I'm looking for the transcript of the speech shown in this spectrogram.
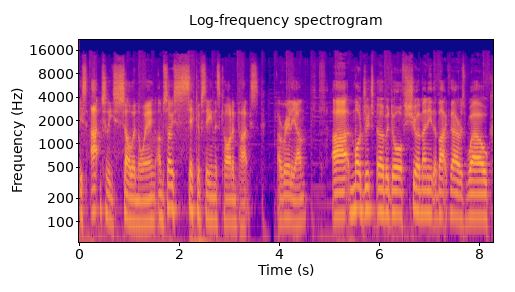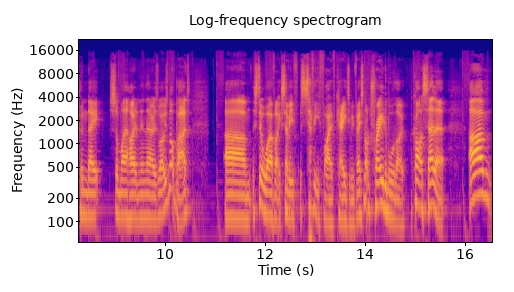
It's actually so annoying. I'm so sick of seeing this card in packs. I really am. Uh, Modric, Oberdorf, Tchouameni at the back there as well. Kounde somewhere hiding in there as well. He's not bad. Um, it's still worth like 70, 75k to be fair. It's not tradable though. I can't sell it. Um,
